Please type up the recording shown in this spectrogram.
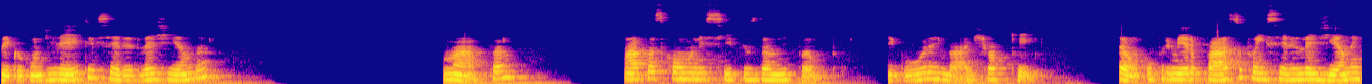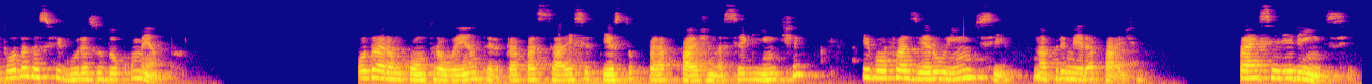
Clico com direito, inserir legenda, mapa, Mapas com municípios da Unipampa. Figura embaixo, ok. Então, o primeiro passo foi inserir legenda em todas as figuras do documento. Vou dar um Ctrl Enter para passar esse texto para a página seguinte e vou fazer o índice na primeira página. Para inserir índice,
